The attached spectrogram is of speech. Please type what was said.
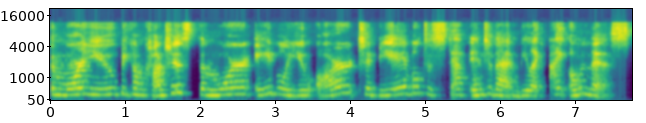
the more you become conscious the more able you are to be able to step into that and be like i own this.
